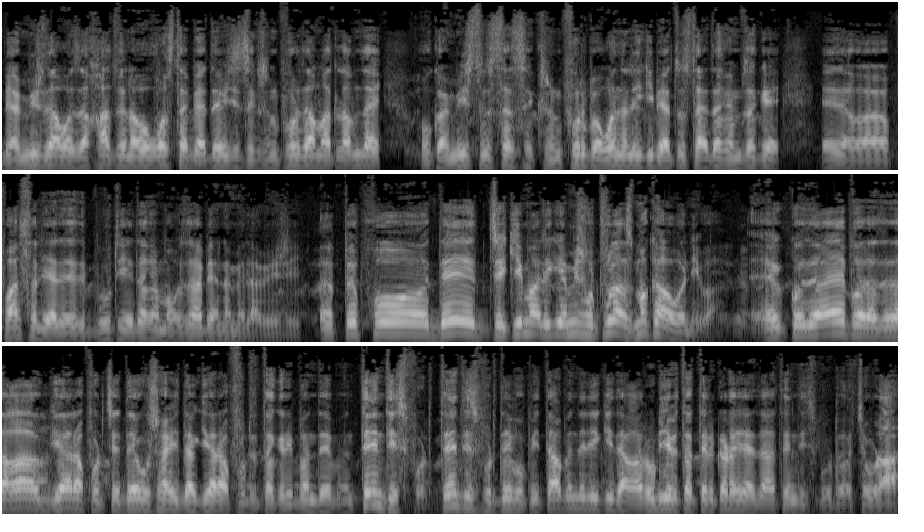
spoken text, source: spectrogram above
بیا میش دا وضاحت نه وغوسته بیا دوی چې سیکشن 4 دا مطلب دی او که میش تاسو سیکشن 4 په ونه لیکي بیا تاسو دغه مزکه فاصل یا د بوټي دغه موضوع بیا نه ملاويږي په خو د چې کیما لیکي میش ټول از مکه ونی و کو دا پر دغه 11 فوټ چې دی او شاید 11 فوټ تقریبا 33 فوټ 33 فوټ دی په پیتا باندې لیکي دا روډي ته تر کړی دا 33 فوټ چوڑا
